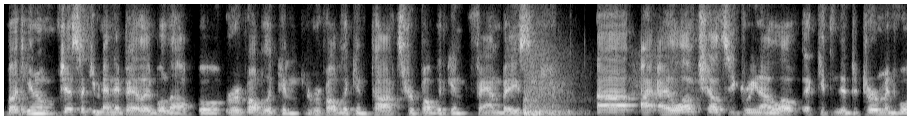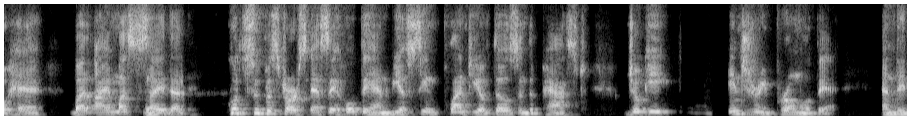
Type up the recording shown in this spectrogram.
But you know, जैसा कि मैंने पहले बोला आपको, Republican, Republican thoughts, Republican fan base. Uh, I, I love Chelsea Green. I love uh, कितने determined वो है. But I must say that good superstars ऐसे होते हैं. and We have seen plenty of those in the past. जो कि injury prone होते हैं, and they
